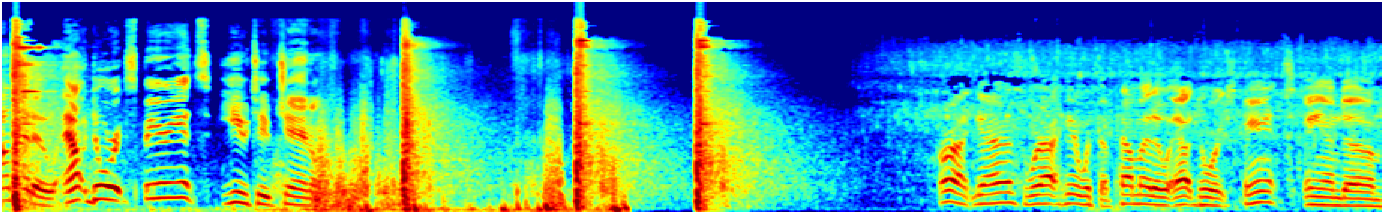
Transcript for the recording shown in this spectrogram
Palmetto Outdoor Experience YouTube channel. All right, guys, we're out here with the Palmetto Outdoor Experience, and um,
